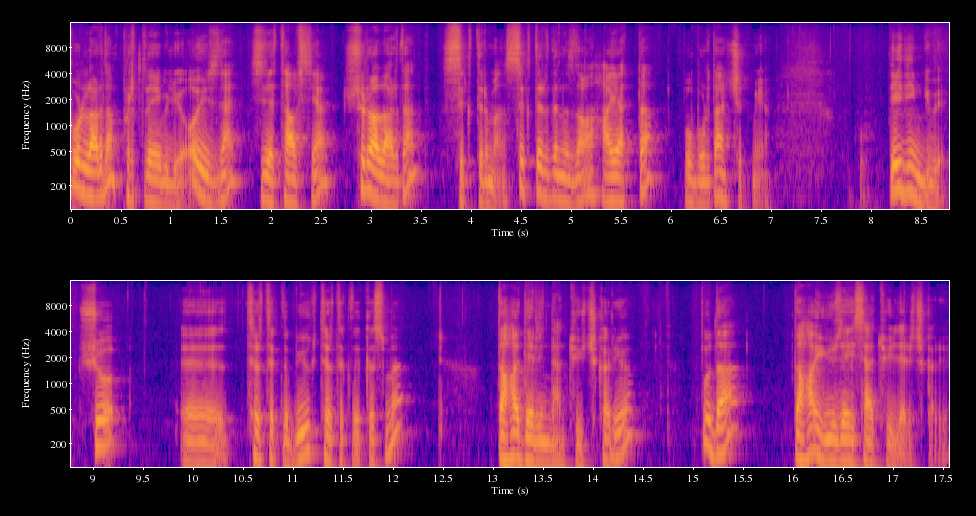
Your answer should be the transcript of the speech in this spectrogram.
buralardan pırtlayabiliyor. O yüzden size tavsiyem şuralardan sıktırmanız. Sıktırdığınız zaman hayatta bu buradan çıkmıyor. Dediğim gibi şu e, tırtıklı, büyük tırtıklı kısmı daha derinden tüy çıkarıyor. Bu da daha yüzeysel tüyleri çıkarıyor.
